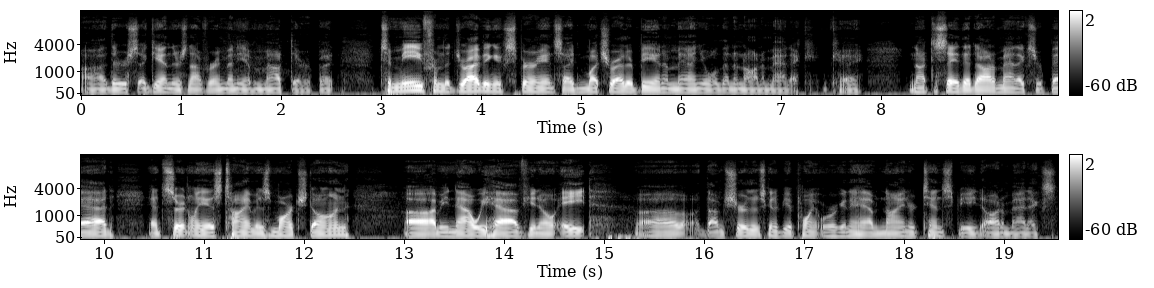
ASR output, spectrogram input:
Uh, there's again, there's not very many of them out there, but to me, from the driving experience, I'd much rather be in a manual than an automatic. Okay, not to say that automatics are bad, and certainly as time has marched on, uh, I mean now we have you know eight. Uh, I'm sure there's going to be a point where we're going to have nine or ten speed automatics,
